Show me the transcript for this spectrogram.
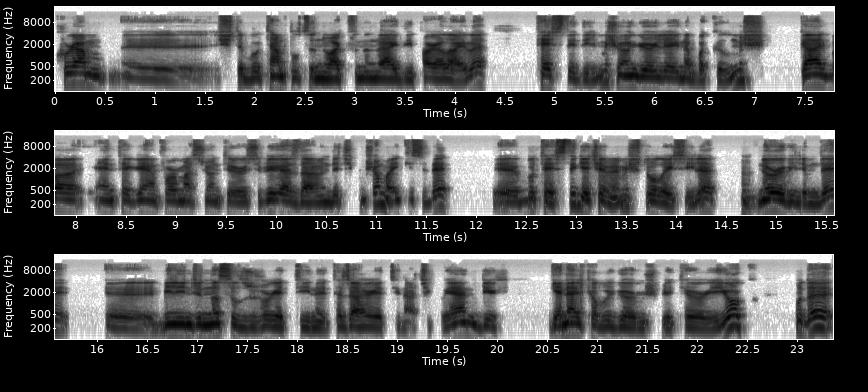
kuram e, işte bu Templeton Vakfı'nın verdiği paralarla test edilmiş, öngörülerine bakılmış. Galiba entegre enformasyon teorisi biraz daha önde çıkmış ama ikisi de e, bu testi geçememiş. Dolayısıyla Hı. nörobilimde e, bilincin nasıl zuhur ettiğini, tezahür ettiğini açıklayan bir genel kabul görmüş bir teori yok. Bu da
